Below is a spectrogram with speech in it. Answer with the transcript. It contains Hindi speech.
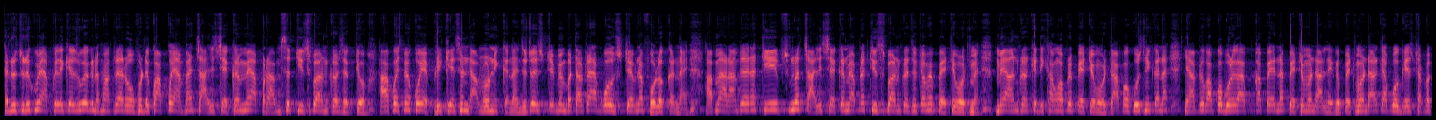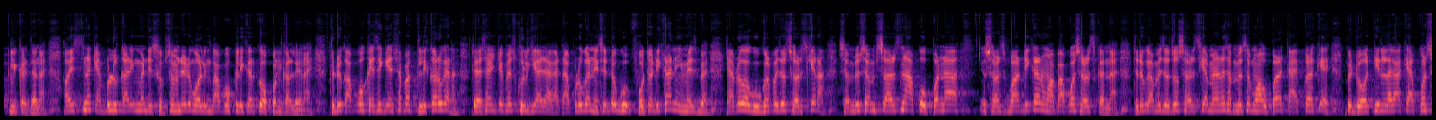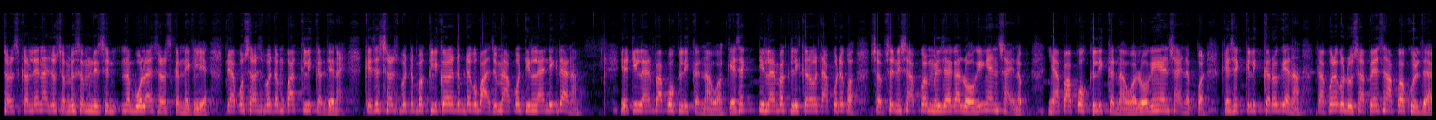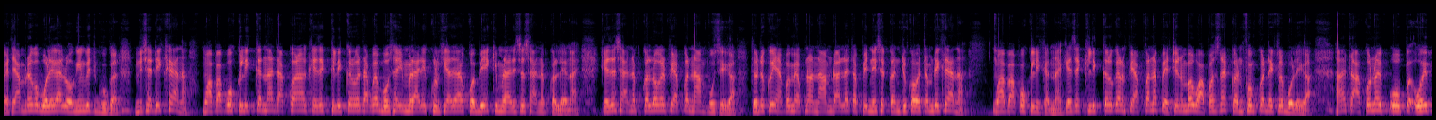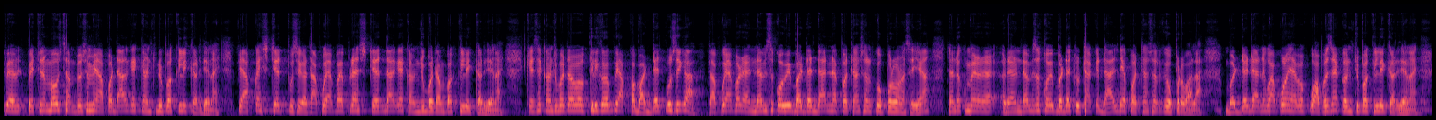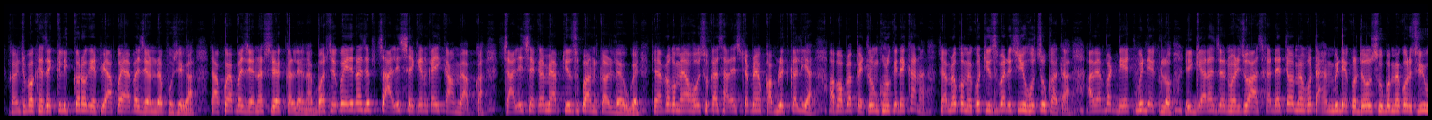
हेलो तो देखो मैं आपके लिए क्या एक धमाकेदार ऑफ़र देखो, आपको यहाँ पर चालीस सेकंड में आप आराम से तीस पर अर्न कर सकते हो। आपको इसमें कोई एप्लीकेशन डाउनलोड नहीं करना है। जो जो स्टेप में बताता है, आपको उस स्टेप में फॉलो करना है। आप में आराम से तीस में चालीस सेकंड में अपना तीस पर अर्न कर सकते हो अपने पेटीएम में। मैं अर्न करके दिखाऊँगा अपने पेटीएम पर आपको कुछ नहीं करना है। यहाँ पे आपको बोलेगा, आपका पे ना पेटीएम डालने का पेटीएम डाल के आपको गेस्ट पर क्लिक कर देना है। और इसमें कैंपल कार्डिंग में डिस्क्रिप्शन में लिंक पर आपको क्लिक करके ओपन कर लेना है। तो देखो, आपको कैसे गेस्ट पर क्लिक करोगे ना तो ऐसा इंटरफेस खुल किया जाएगा। तो आप लोग नीचे तो फ़ोटो दिख रहा है ना इमेज में। यहाँ पर गूगल पर जो सर्च किया ना, समझो सम सर्च ना आपको ऊपर ना सर्च बार दिख रहा है, वहाँ पर आपको सर्च करना है। तो देखो, हमें जो जो सर्च किया, मैंने समझो से वहाँ ऊपर टाइप करके, फिर दो तीन लगा के आपको सर्च कर लेना जो समझो से नीचे ने बोला है सर्च करने के लिए। फिर आपको सर्च बटन पर क्लिक कर देना है। कैसे सर्च बटन पर क्लिक करोगे? तब देखो, बाजू में आपको तीन लाइन दिख रहा है ना ये तीन लाइन पर आपको क्लिक करना होगा। कैसे तीन लाइन पर क्लिक करोगे तो आपको देखो, सबसे नीचे आपको मिल जाएगा लॉगिंग एंड साइनअप यहाँ पर आपको क्लिक करना होगा लॉगिंग एंड साइनअप पर। कैसे क्लिक करोगे ना तो आपको देखो दूसरा पेज ना आपका खुल जाएगा। यहाँ पर बोलेगा लॉगिंग विथ गूगल नीचे दिख रहा है ना, वहाँ पर आपको क्लिक करना है तो आपको कैसे क्लिक करोगे तो आपको बहुत सारी ईमेल खुल किया जाएगा, कोई भी एक ईमेल से साइनअप कर लेना है। कैसे साइनअप कर लोगे फिर आपका नाम पूछेगा। तो देखो यहाँ पर मैं अपना नाम डाला तो फिर नीचे कंट्री का बटन दिख रहा है ना, वहाँ पर आपको क्लिक करना है। कैसे क्लिक करोगे ना, फिर आपका ना पेटीएम नंबर वापस ना कन्फर्म करने के लिए बोलेगा। हाँ तो आपको ना वही पेटीएम नंबर समझो समय यहाँ पर डाल के कंटिन्यू पर क्लिक कर देना है। फिर आपका स्टेट पूछेगा तो आपको यहाँ पर अपना स्टेट डाल के कंट्री बटन पर क्लिक कर देना है। कैसे कंट्री बटन पर क्लिक करो फिर आपका बर्थडे पूछेगा तो आपको यहाँ पर रैंडम से कोई भी बर्थडे डालना है, पचास साल के ऊपर होना चाहिए तो देखो मैं रैंडम से कोई बर्थडे उठा के डाल दिया, पचास साल के ऊपर वाला। बर्थडे डालने को आपको यहाँ पर वापस ना कंट्री पर क्लिक कर देना है। कंट्री पर कैसे क्लिक करोगे? फिर आपको यहाँ पर जेंडर पूछेगा तो आपको यहाँ पर जेंडर सिलेक्ट कर लेना है। बस देखो, ये सिर्फ़ चालीस सेकंड का ही काम है आपका। चालीस सेकंड में आप तीस रुपये अर्न कर लोगे। तो यहाँ पर मेरा हो चुका है, सारे स्टेप में कंप्लीट कर लिया। अब अपना पेट्रोल खोल के देखा ना तो हम लोग को मेरे को तीस रुपये रिसीव हो चुका था। अब यहाँ पर डेट भी देख लो। ग्यारह जनवरी जो आज का डेट है मेरे को टाइम भी देख लो। जो सुबह मेरे को रिसीव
